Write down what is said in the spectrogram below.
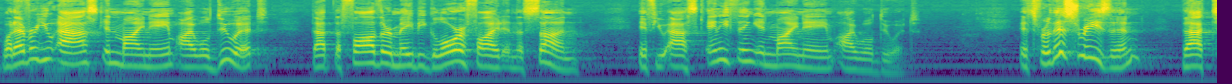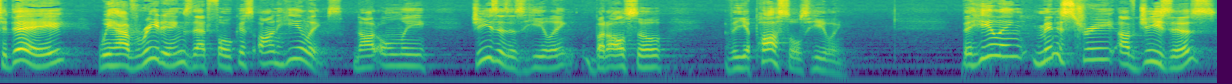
Whatever you ask in my name, I will do it, that the Father may be glorified in the Son. If you ask anything in my name, I will do it. It's for this reason that today we have readings that focus on healings, not only Jesus' healing, but also the apostles' healing. The healing ministry of Jesus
